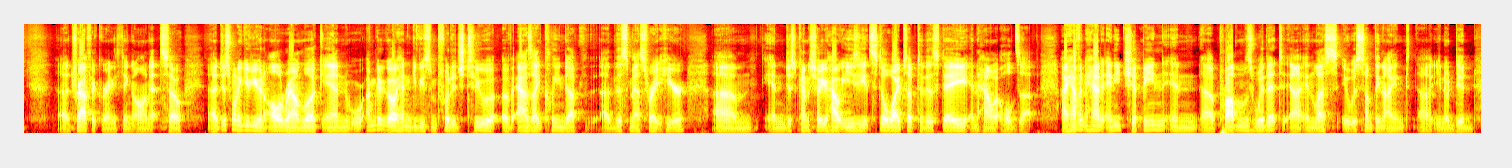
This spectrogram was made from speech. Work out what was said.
uh, traffic or anything on it. So uh, just want to give you an all-around look and I'm going to go ahead and give you some footage too of as I cleaned up uh, this mess right here um, and just kind of show you how easy it still wipes up to this day and how it holds up. I haven't had any chipping and uh, problems with it uh, unless it was something I uh, you know did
